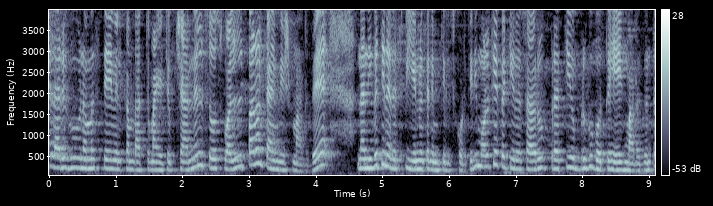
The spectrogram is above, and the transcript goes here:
ಎಲ್ಲರಿಗೂ ನಮಸ್ತೆ welcome back to my YouTube channel so ಸ್ವಲ್ಪನೂ ಟೈಮ್ ವೇಸ್ಟ್ ಮಾಡಿದೆ. ನಾನು ಇವತ್ತಿನ ರೆಸಿಪಿ ಏನು ಅಂತ ನಿಮ್ಗೆ ತಿಳಿಸ್ಕೊಡ್ತೀನಿ. ಮೊಳಕೆ ಕಟ್ಟಿರೋ ಸಾರು ಪ್ರತಿಯೊಬ್ಬರಿಗೂ ಗೊತ್ತು ಹೇಗೆ ಮಾಡೋದು ಅಂತ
